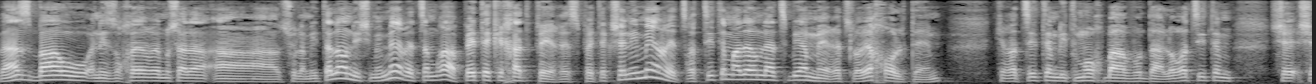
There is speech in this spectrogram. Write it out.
ואז באו, אני זוכר למשל, שולמית אלוניש ממרץ אמרה, פתק אחד פרס, פתק שני מרץ. רציתם עד היום להצביע מרץ, לא יכולתם, כי רציתם לתמוך בעבודה, לא רציתם ש, ש...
